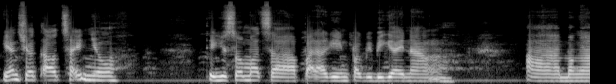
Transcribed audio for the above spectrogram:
Yan, shout out sa inyo. Thank you so much sa palaging pagbibigay ng ah, mga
